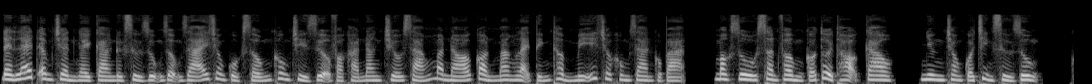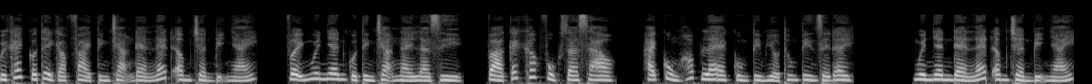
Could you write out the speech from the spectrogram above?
Đèn LED âm trần ngày càng được sử dụng rộng rãi trong cuộc sống không chỉ dựa vào khả năng chiếu sáng mà nó còn mang lại tính thẩm mỹ cho không gian của bạn. Mặc dù sản phẩm có tuổi thọ cao, nhưng trong quá trình sử dụng, quý khách có thể gặp phải tình trạng đèn LED âm trần bị nháy. Vậy nguyên nhân của tình trạng này là gì và cách khắc phục ra sao? Hãy cùng Hople cùng tìm hiểu thông tin dưới đây. Nguyên nhân đèn LED âm trần bị nháy.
